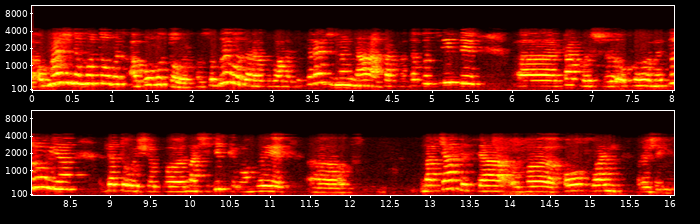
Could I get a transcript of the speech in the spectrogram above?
обмежено готових або готових. Особливо зараз увага зосереджена на закладах освіти, е, також охорони здоров'я, для того, щоб е, наші дітки могли е, навчатися в офлайн режимі.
